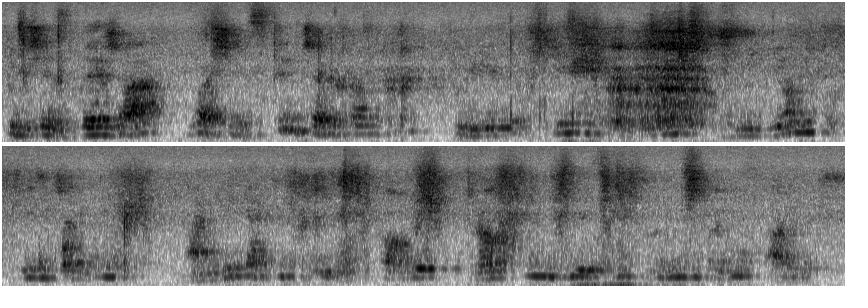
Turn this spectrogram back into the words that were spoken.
który się zderza właśnie z tym czerwem, który jest odcieniem czerwonym z milionów odcieni czerwonych, a nie jakiś przypadkowy, prosty niebieski, z którym to jest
